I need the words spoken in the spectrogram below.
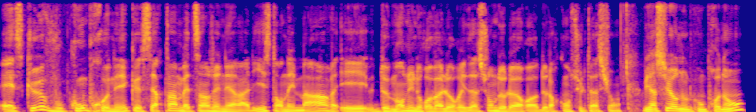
Est-ce que vous comprenez que certains médecins généralistes en aient marre et demandent une revalorisation de leur, de leur consultation? Bien sûr, nous le comprenons.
